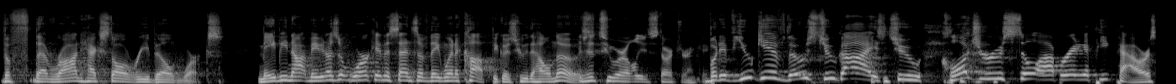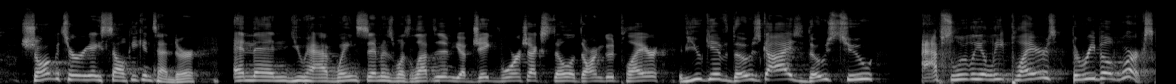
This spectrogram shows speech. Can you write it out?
The the Ron Hextall rebuild works. Maybe not, maybe it doesn't work in the sense of they win a cup because who the hell knows? Is it too early to start drinking? But if you give those two guys to Claude Giroux still operating at peak powers, Sean Couturier, Selke contender, and then you have Wayne Simmonds, what's left of him, you have Jake Voracek, still a darn good player. If you give those guys, those two absolutely elite players, the rebuild works.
